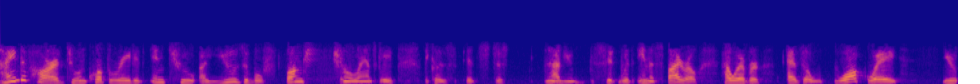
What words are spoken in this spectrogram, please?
kind of hard to incorporate it into a usable functional landscape because it's just how do you sit within a spiral. However, as a walkway, you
